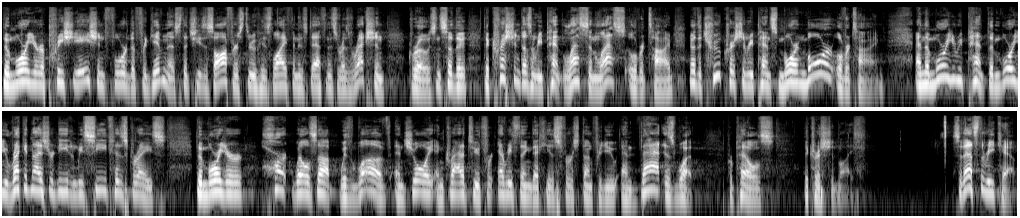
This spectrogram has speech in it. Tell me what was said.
the more your appreciation for the forgiveness that Jesus offers through his life and his death and his resurrection grows. And so the, the Christian doesn't repent less and less over time. No, the true Christian repents more and more over time. And the more you repent, the more you recognize your need and receive his grace, the more your heart wells up with love and joy and gratitude for everything that he has first done for you. And that is what propels the Christian life. So that's the recap.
